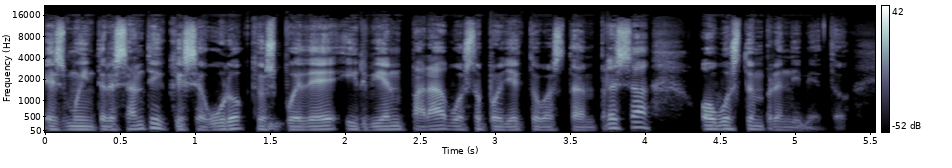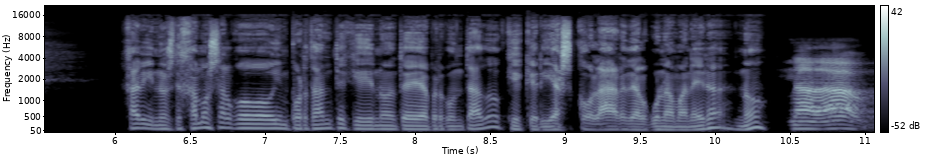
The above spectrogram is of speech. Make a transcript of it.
es muy interesante y que seguro que os puede ir bien para vuestro proyecto, vuestra empresa o vuestro emprendimiento. Javi, ¿nos dejamos algo importante que no te haya preguntado, que querías colar de alguna manera, no? Nada,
